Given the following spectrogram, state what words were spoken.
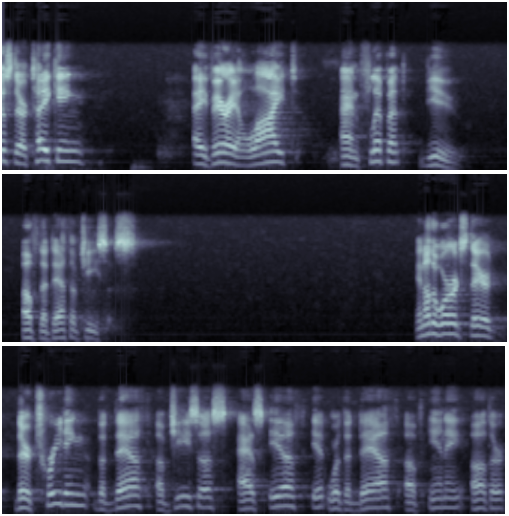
is they're taking a very light and flippant view of the death of Jesus. In other words, they're they're treating the death of Jesus as if it were the death of any other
